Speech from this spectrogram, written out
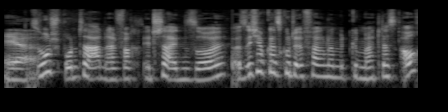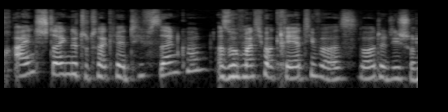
Ja. so spontan einfach entscheiden soll. Also ich habe ganz gute Erfahrungen damit gemacht, dass auch Einsteigende total kreativ sein können. Also manchmal kreativer als Leute, die schon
